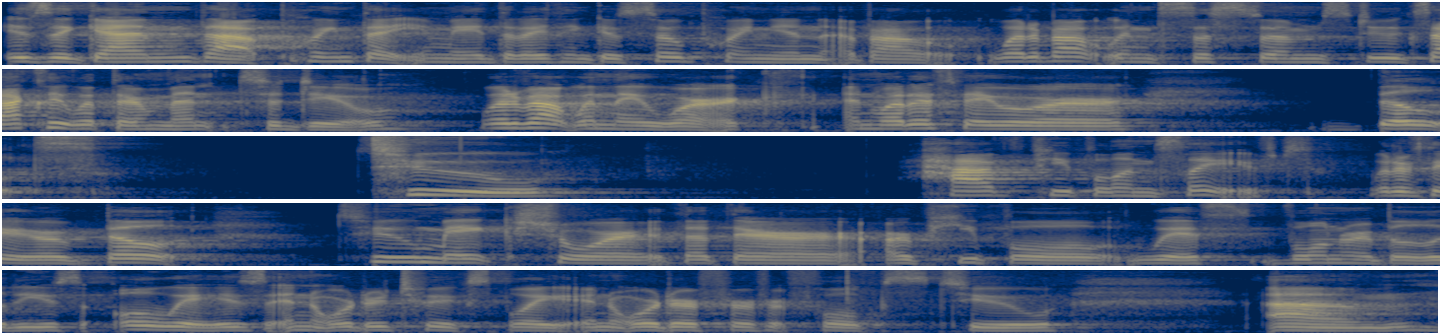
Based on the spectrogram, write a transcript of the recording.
is again that point that you made that I think is so poignant about what about when systems do exactly what they're meant to do? What about when they work? And what if they were built to have people enslaved? What if they were built to make sure that there are people with vulnerabilities always in order to exploit, in order for folks to, um,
